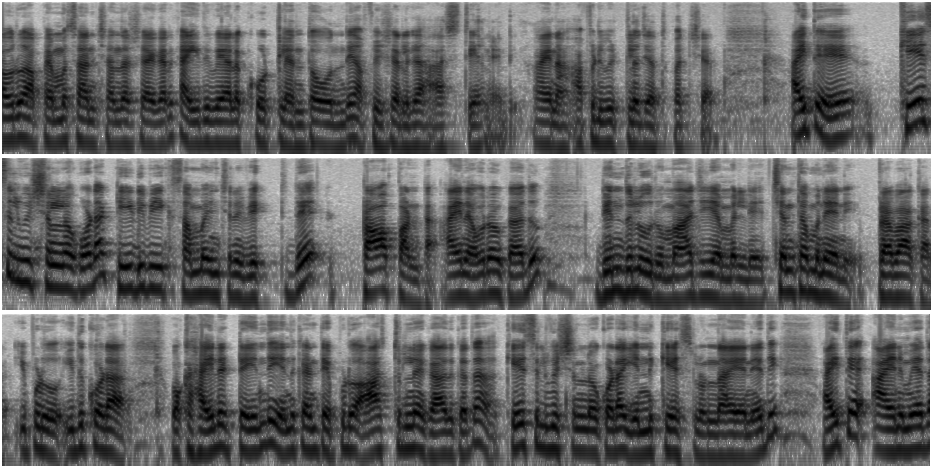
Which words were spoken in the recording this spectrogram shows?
ఎవరు ఆ పెమ్మసాని చంద్రశేఖర్కి ఐదు వేల కోట్లు ఎంతో ఉంది అఫీషియల్గా ఆస్తి అనేది. ఆయన అఫిడవిట్లో జతపరిచారు. అయితే కేసుల విషయంలో కూడా టీడీపీకి సంబంధించిన వ్యక్తిదే టాప్ అంట. ఆయన ఎవరో కాదు దిందులూరు మాజీ ఎమ్మెల్యే చింతమనేని ప్రభాకర్. ఇప్పుడు ఇది కూడా ఒక హైలైట్ అయింది. ఎందుకంటే ఇప్పుడు ఆస్తులనే కాదు కదా కేసుల విషయంలో కూడా ఎన్ని కేసులు ఉన్నాయి అనేది అయితే ఆయన మీద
